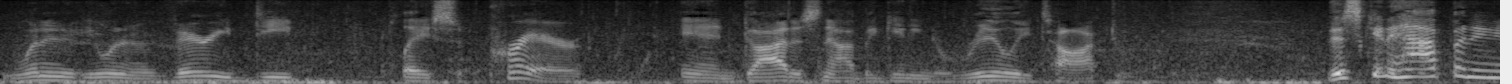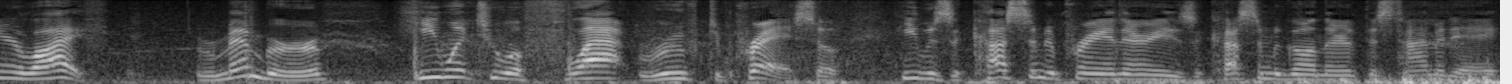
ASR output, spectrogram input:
He went, in, he went in a very deep place of prayer, and God is now beginning to really talk to him. This can happen in your life. Remember, he went to a flat roof to pray. So he was accustomed to praying there. He was accustomed to going there at this time of day.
